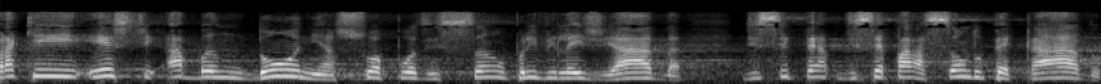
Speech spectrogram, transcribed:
para que este abandone a sua posição privilegiada de, separação do pecado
